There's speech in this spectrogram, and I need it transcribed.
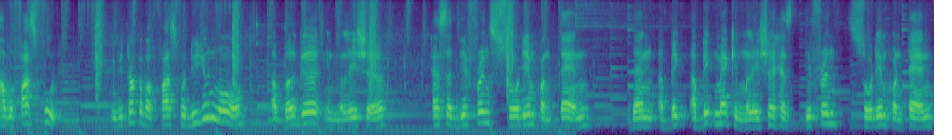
our fast food. If we talk about fast food, do you know a burger in Malaysia has a different sodium content than a big a Big Mac in Malaysia has different sodium content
